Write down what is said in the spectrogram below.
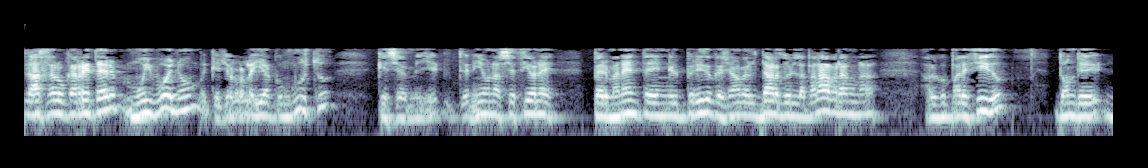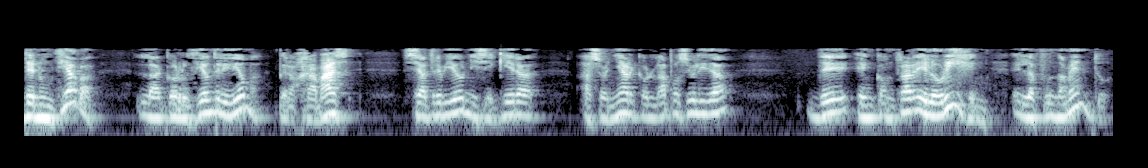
Lázaro Carreter, muy bueno, que yo lo leía con gusto, que se, tenía unas secciones permanentes en el periódico que se llamaba El Dardo en la Palabra, una, algo parecido, donde denunciaba la corrupción del idioma, pero jamás se atrevió ni siquiera a soñar con la posibilidad de encontrar el origen, el fundamento,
